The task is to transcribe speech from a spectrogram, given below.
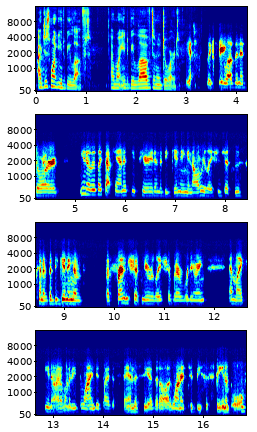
I just want you to be loved. I want you to be loved and adored. yes, like be loved and adored. You know, there's like that fantasy period in the beginning in all relationships, and this is kind of the beginning of a friendship, new relationship, whatever we're doing. And like, you know, I don't want to be blinded by the fantasy of it all. I want it to be sustainable,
